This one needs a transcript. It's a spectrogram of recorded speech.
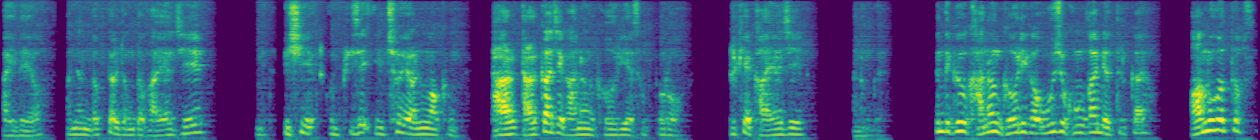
가야 돼요. 4년 넉 달 정도 가야지 빛이 빛의 1초에 얼마만큼 달, 달까지 가는 거리의 속도로 그렇게 가야지 하는 거예요. 근데 그 가는 거리가 우주 공간이 어떨까요? 아무것도 없어요.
